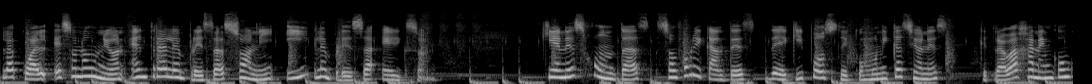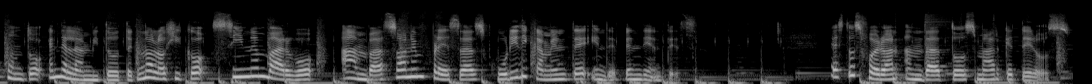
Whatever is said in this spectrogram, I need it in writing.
la cual es una unión entre la empresa Sony y la empresa Ericsson quienes juntas son fabricantes de equipos de comunicaciones que trabajan en conjunto en el ámbito tecnológico, sin embargo, ambas son empresas jurídicamente independientes. Estos fueron datos marqueteros.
